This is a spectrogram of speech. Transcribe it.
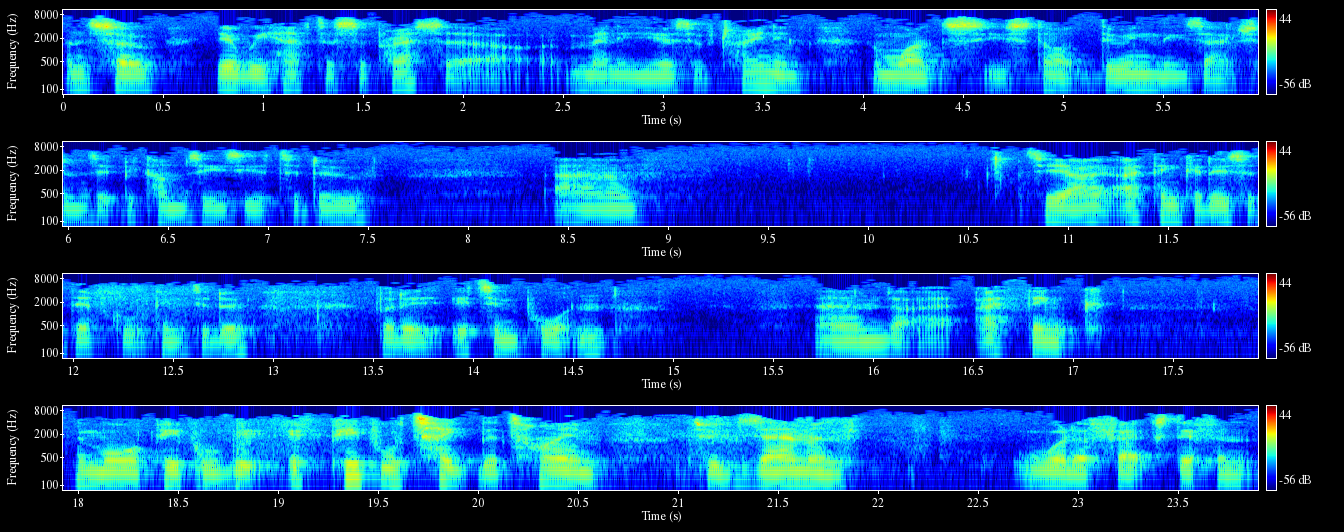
and so, yeah, we have to suppress uh, many years of training. And once you start doing these actions, it becomes easier to do. Um, so yeah, I, I, think it is a difficult thing to do, but it, it's important. And I, I think the more people, be, if people take the time to examine what effects different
